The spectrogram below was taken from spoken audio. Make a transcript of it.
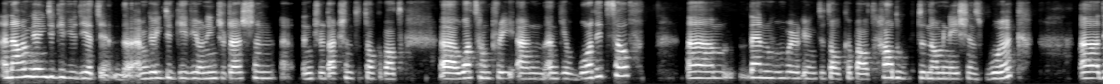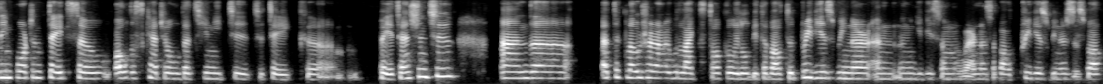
And now I'm going to give you the agenda. I'm going to give you an introduction uh, introduction to talk about uh, Watts Humphrey and and the award itself. Um, then we're going to talk about how do the nominations work, uh, the important dates, so all the schedule that you need to, to take, um, pay attention to. And uh, at the closure, I would like to talk a little bit about the previous winner and, and, give you some awareness about previous winners as well,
